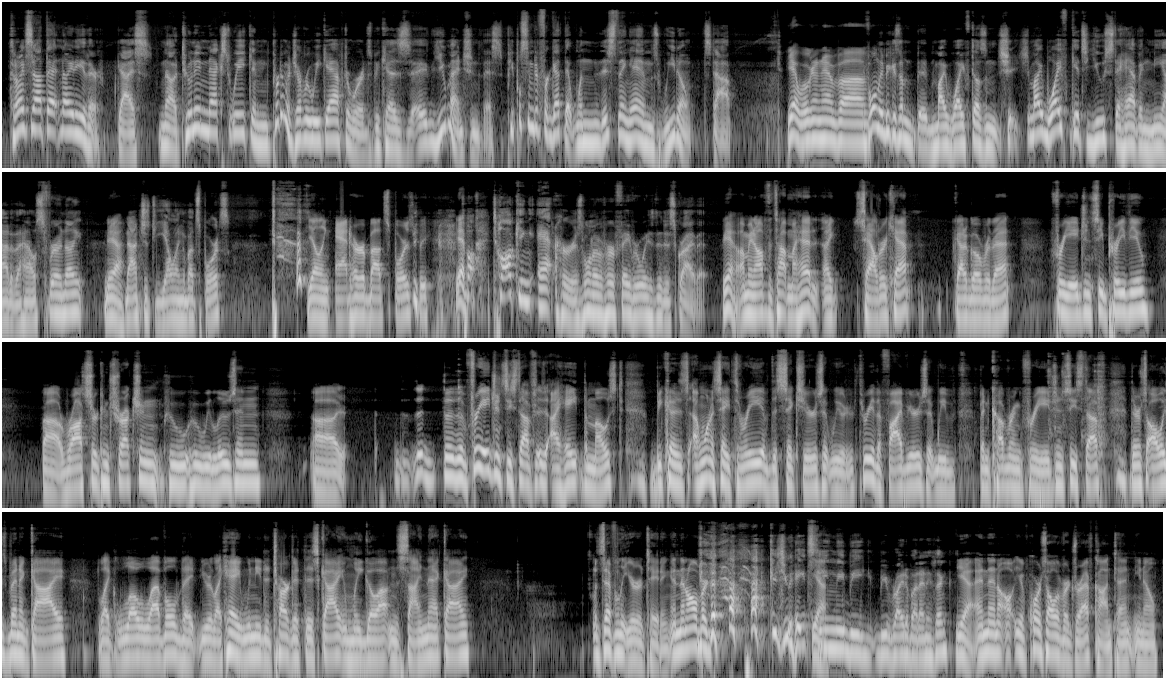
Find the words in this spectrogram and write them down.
Tonight's not that night either, guys. No, tune in next week and pretty much every week afterwards because uh, you mentioned this. People seem to forget that when this thing ends, we don't stop. Yeah, we're gonna have. Uh, If only because I'm, my wife doesn't. She, she- my wife gets used to having me out of the house for a night. Yeah. not just yelling about sports. yelling at her about sports. But yeah, Ta- talking at her is one of her favorite ways to describe it. yeah. I mean, off the top of my head, like salary cap, got to go over that. Free agency preview, uh, roster construction, who who we losing. Uh, the, the the free agency stuff is I hate the most because I want to say three of the six years that we were three of the five years that we've been covering free agency stuff. There's always been a guy like low level that you're like, hey, we need to target this guy, and we go out and sign that guy. It's definitely irritating. And then all of our Because you hate Yeah. seeing me be be right about anything. yeah, and then all, of course all of our draft content. You know,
